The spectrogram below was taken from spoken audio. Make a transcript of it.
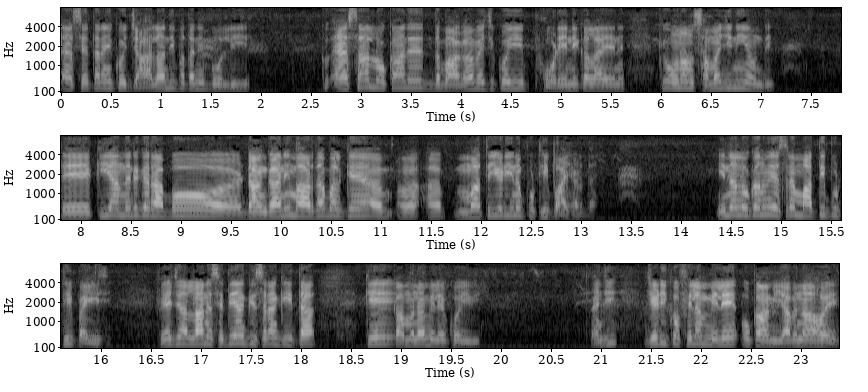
ਐਸੇ ਤਰ੍ਹਾਂ ਹੀ ਕੋਈ ਜਾਹਲਾਂ ਦੀ ਪਤਾ ਨਹੀਂ ਬੋਲੀ ਹੈ ਕੋਈ ਐਸਾ ਲੋਕਾਂ ਦੇ ਦਿਮਾਗਾਂ ਵਿੱਚ ਕੋਈ ਫੋੜੇ ਨਿਕਲ ਆਏ ਨੇ ਕਿ ਉਹਨਾਂ ਨੂੰ ਸਮਝ ਹੀ ਨਹੀਂ ਆਉਂਦੀ। ਤੇ ਕੀ ਆਂਦੇ ਨੇ ਕਿ ਰੱਬ ਉਹ ਡਾਂਗਾ ਨਹੀਂ ਮਾਰਦਾ, ਬਲਕਿ ਮੱਤ ਜਿਹੜੀ ਨਾ ਪੁੱਠੀ ਪਾ ਛੱਡਦਾ। ਇਹਨਾਂ ਲੋਕਾਂ ਨੂੰ ਇਸ ਤਰ੍ਹਾਂ ਮਾਤੀ ਪੁੱਠੀ ਪਈ ਸੀ। ਫਿਰ ਜੇ ਅੱਲਾ ਨੇ ਸਿੱਧਿਆਂ ਕਿਸ ਤਰ੍ਹਾਂ ਕੀਤਾ ਕਿ ਕੰਮ ਨਾ ਮਿਲੇ ਕੋਈ ਵੀ? ਹਾਂਜੀ, ਜਿਹੜੀ ਕੋ ਫਿਲਮ ਮਿਲੇ, ਉਹ ਕਾਮਯਾਬ ਨਾ ਹੋਏ।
